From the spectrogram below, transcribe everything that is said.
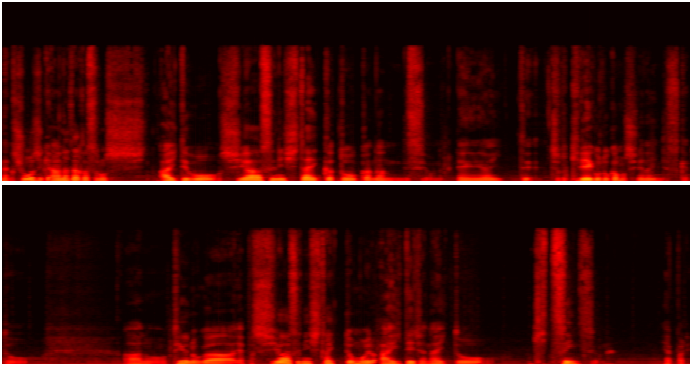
なんか正直あなたがその相手を幸せにしたいかどうかなんですよね。恋愛って。ちょっと綺麗事かもしれないんですけど。あのっていうのがやっぱ幸せにしたいって思える相手じゃないときついんですよね。やっぱり。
